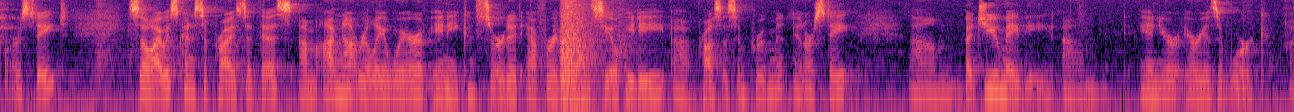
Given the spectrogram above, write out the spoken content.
for our state. So I was kind of surprised at this. Um, I'm not really aware of any concerted effort around COPD uh, process improvement in our state, um, but you may be um, in your areas of work uh,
